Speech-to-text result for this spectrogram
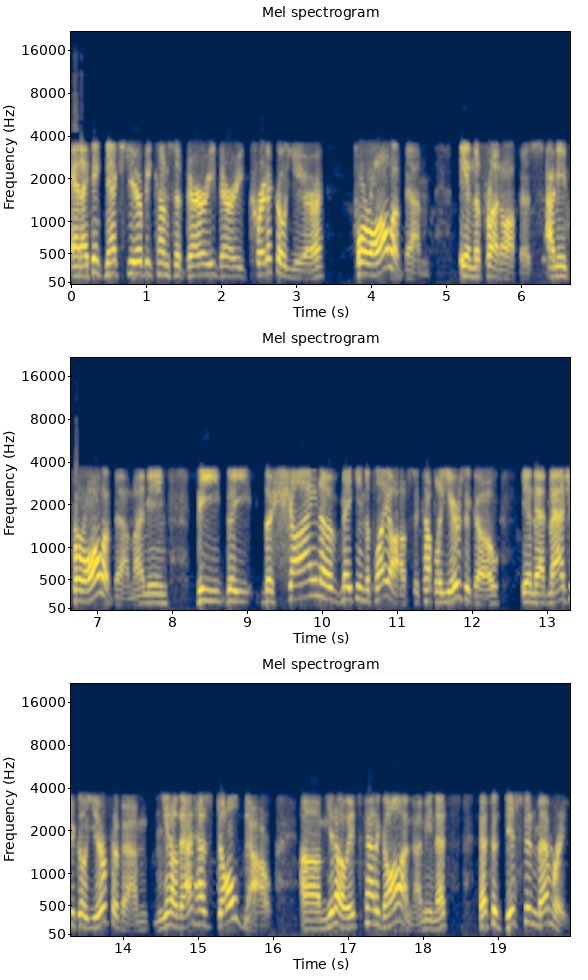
and I think next year becomes a very, very critical year for all of them in the front office. I mean, for all of them. I mean, the the the shine of making the playoffs a couple of years ago in that magical year for them, you know, that has dulled now. Um, you know, it's kind of gone. I mean, that's that's a distant memory.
